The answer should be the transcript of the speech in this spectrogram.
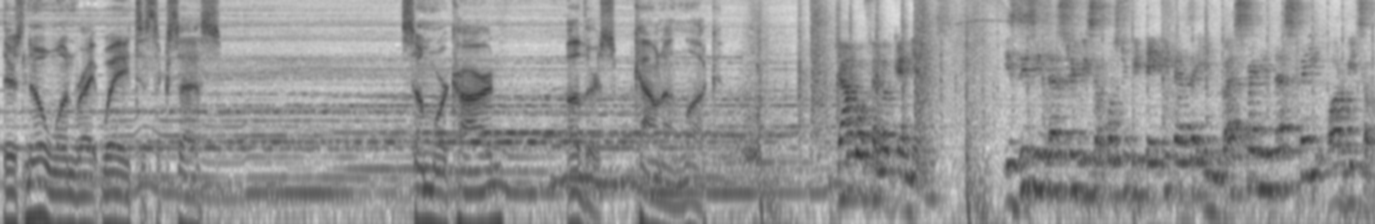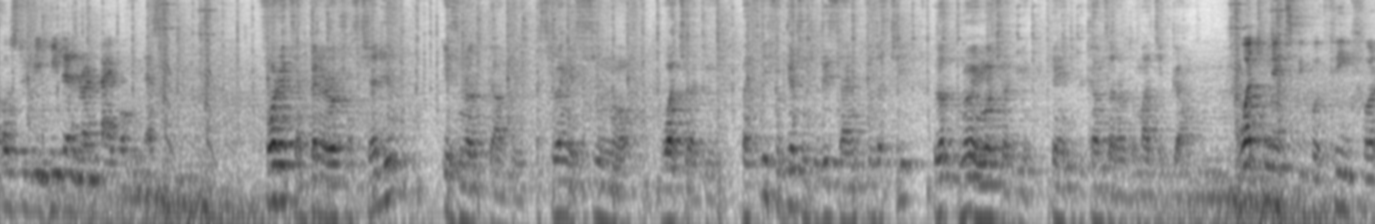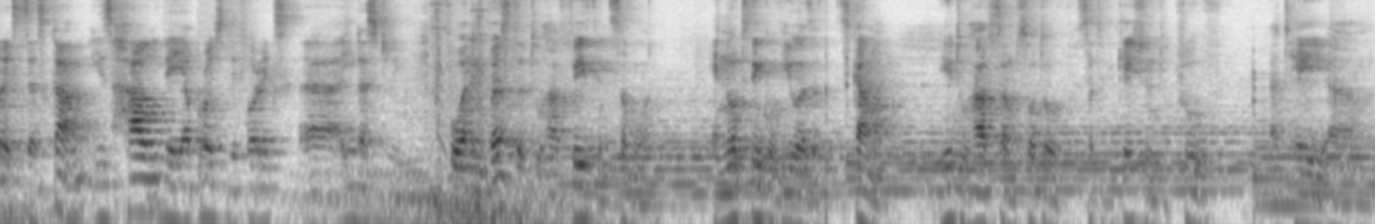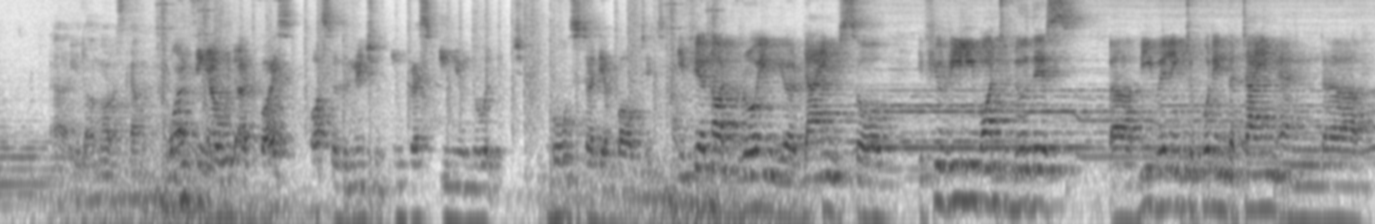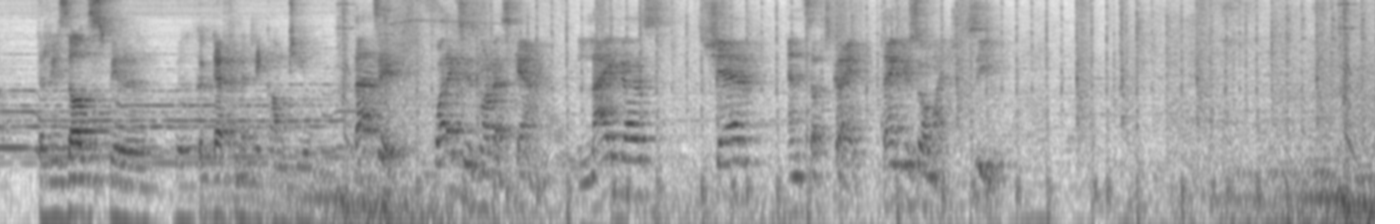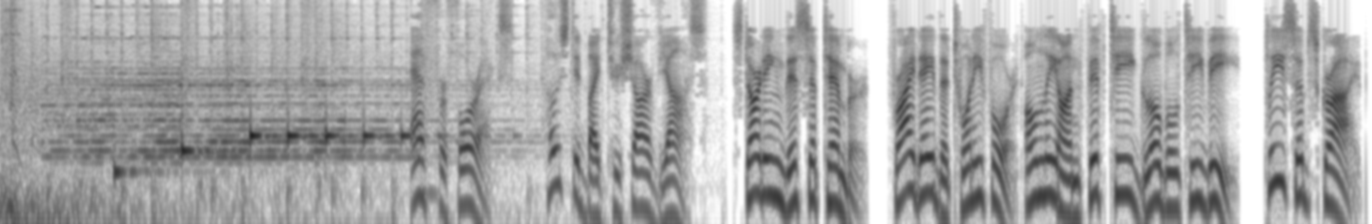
There's no one right way to success. Some work hard, others count on luck. Jambo fellow Kenyans, is this industry we supposed to be take it as an investment industry or we supposed to be hit and run type of industry? Forex and penny options trading is not gambling as long as you know what you are doing. But if you get into this industry without knowing what you are doing, then it becomes an automatic gamble. What makes people think Forex is a scam is how they approach the Forex uh, industry. For an investor to have faith in someone and not think of you as a scammer, you need to have some sort of certification to prove that, hey, um, uh, you know, I'm not a scammer. One thing I would advise, also as I mentioned, invest in your knowledge. Go study about it. If you're not growing, you're dying. So if you really want to do this, uh, be willing to put in the time and uh, the results will, will definitely come to you. That's it. Forex is not a scam. Like us, share, and subscribe. Thank you so much. See you. F for Forex. Hosted by Tushar Vyas. Starting this September, Friday the 24th, only on Fifti Global TV. Please subscribe.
